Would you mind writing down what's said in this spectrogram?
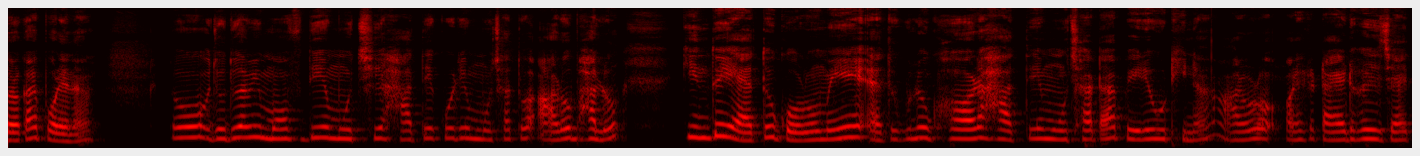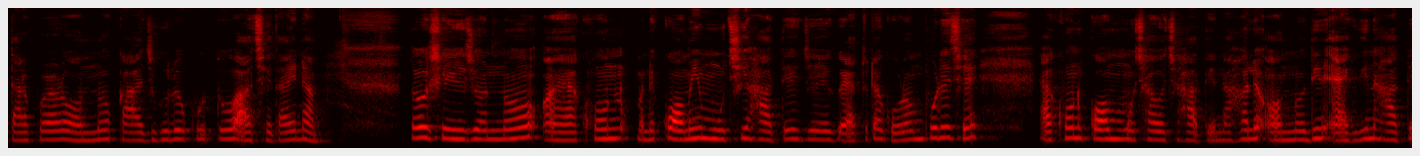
দরকার পড়ে না। তো যদিও আমি মফ দিয়ে মুছি, হাতে করে মোছা তো আরও ভালো। কিন্তু এত গরমে এতগুলো ঘর হাতে মোছাটা পেরে উঠি না। আরও অনেকটা টায়ার্ড হয়ে যায়, তারপর আরও অন্য কাজগুলো তো আছে, তাই না? তো সেই জন্য এখন মানে কমই মুছি হাতে যে এতটা গরম পড়েছে, এখন কম মোছা হচ্ছে হাতে। না হলে অন্য দিন একদিন হাতে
